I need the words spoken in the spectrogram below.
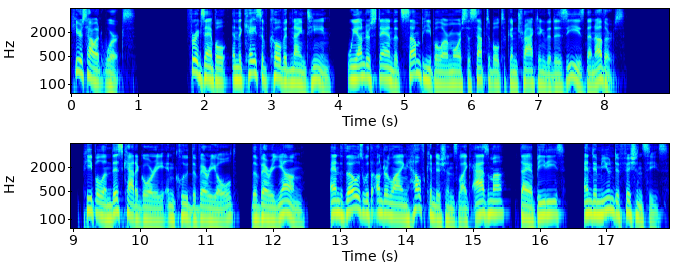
Here's how it works. For example, in the case of COVID 19, we understand that some people are more susceptible to contracting the disease than others. People in this category include the very old, the very young, and those with underlying health conditions like asthma, diabetes, and immune deficiencies.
